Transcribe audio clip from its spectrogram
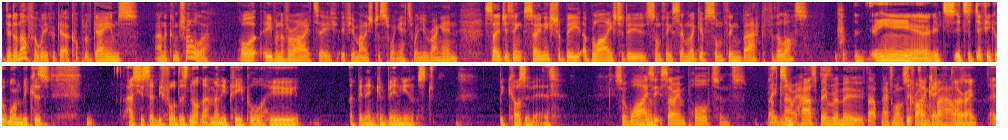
did an offer where you could get a couple of games and a controller, or even a variety if you managed to swing it when you rang in. So, do you think Sony should be obliged to do something similar, give something back for the loss? Yeah, it's it's a difficult one because, as you said before, there's not that many people who have been inconvenienced because of it. So why um, is it so important? That now it has been removed. That everyone's crying okay, foul. All right, uh,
